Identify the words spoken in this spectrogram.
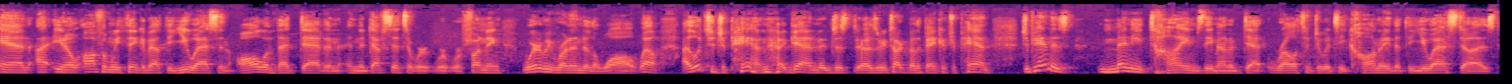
And uh, you know, often we think about the U.S. and all of that debt and, and the deficits that we're, we're, we're, funding. Where do we run into the wall? Well, I looked at Japan again, just as we talked about the Bank of Japan. Japan is many times the amount of debt relative to its economy that the U.S. does,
